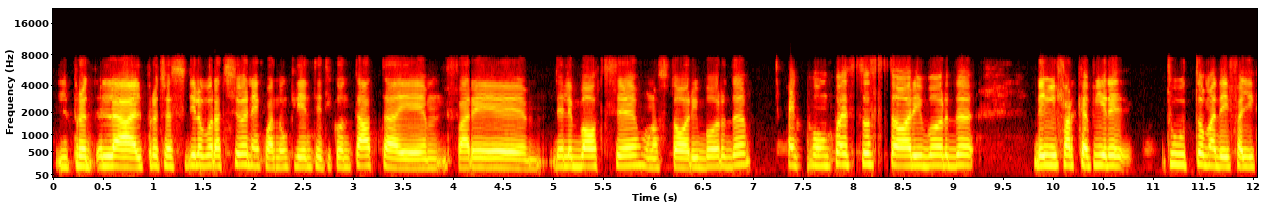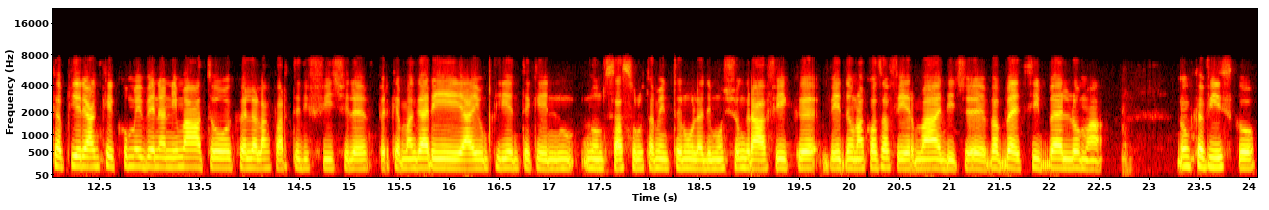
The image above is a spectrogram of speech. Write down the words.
il, pro- la, il, processo di lavorazione è quando un cliente ti contatta e fare delle bozze, uno storyboard e con questo storyboard devi far capire tutto, ma devi fargli capire anche come viene animato, e quella è la parte difficile, perché magari hai un cliente che n- non sa assolutamente nulla di motion graphic, vede una cosa ferma e dice vabbè sì, bello, ma non capisco.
